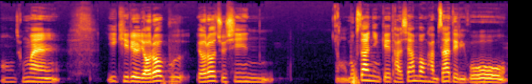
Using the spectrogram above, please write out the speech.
어, 정말 이 길을 열어 열어주신 어, 목사님께 다시 한번 감사드리고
